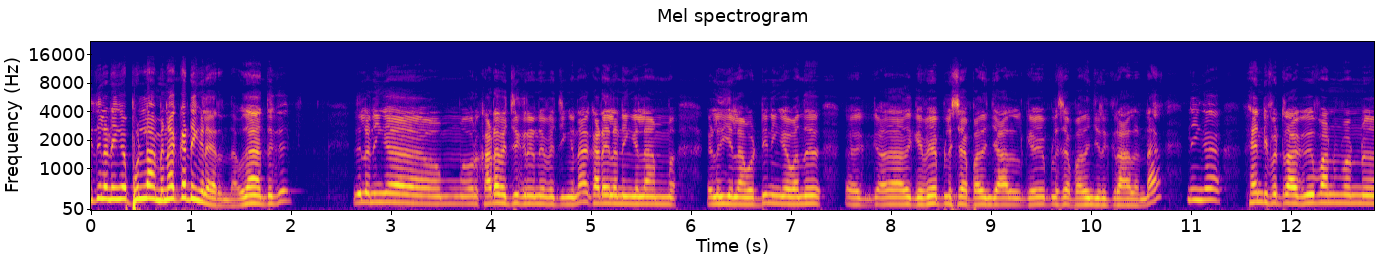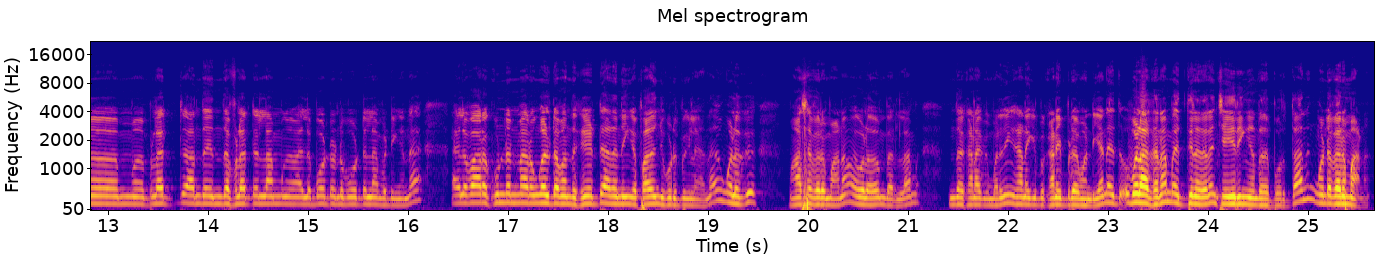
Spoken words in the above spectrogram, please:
இதில் நீங்கள் ஃபுல்லாக மினக்கட்டிங்களா இருந்தால் உதாரணத்துக்கு இதில் நீங்கள் ஒரு கடை வச்சுக்கிறேன்னு வச்சிங்கன்னா கடையில் நீங்கள் எல்லாம் எழுதியெல்லாம் ஒட்டி நீங்கள் வந்து அதாவது கெவே பிளஸாக பதிஞ்சு ஆள் கெவே பிளஸாக பதிஞ்சிருக்கிற ஆளுண்டா நீங்கள் ஹேண்டி ஃபெட்ராக்கு ஒன் ஒன் ஃப்ளட் அந்த இந்த ஃப்ளட் எல்லாம் அதில் போட்டு ஒன்று போட்டு எல்லாம் விட்டிங்கன்னா அதில் வர குண்டன் மாதிரி உங்கள்கிட்ட வந்து கேட்டு அதை நீங்கள் பதிஞ்சு கொடுப்பீங்களா இருந்தால் உங்களுக்கு மாத வருமானம் எவ்வளவும் பெறலாம். இந்த கணக்கு மாதிரி நீங்கள் கணக்கு கணிப்பிட வேண்டியான இவ்வளோ தினம் எத்தனை தரம் செய்கிறீங்கன்றதை பொறுத்து தான் உங்களோட வருமானம்.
